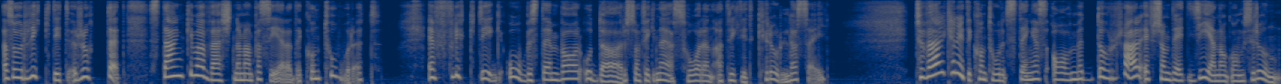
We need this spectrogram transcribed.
Alltså riktigt ruttet. Stanken var värst när man passerade kontoret. En flyktig, obestämbar odör som fick näshåren att riktigt krulla sig. Tyvärr kan inte kontoret stängas av med dörrar eftersom det är ett genomgångsrum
